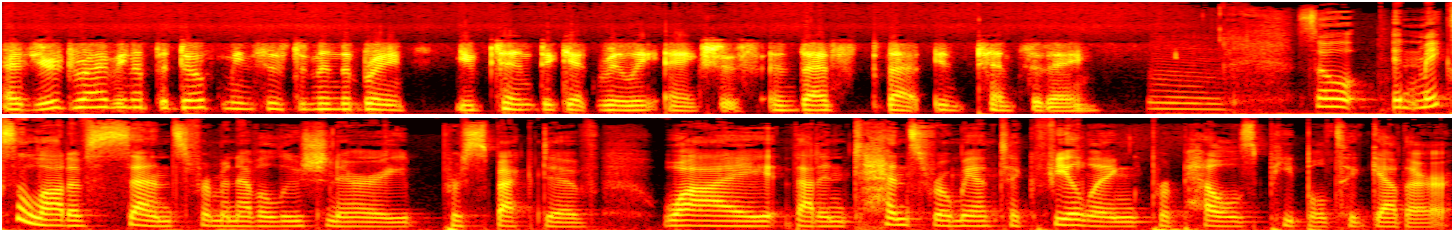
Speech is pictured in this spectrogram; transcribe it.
as you're driving up the dopamine system in the brain, you tend to get really anxious, and that's that intensity. Mm. So it makes a lot of sense from an evolutionary perspective why that intense romantic feeling propels people together.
